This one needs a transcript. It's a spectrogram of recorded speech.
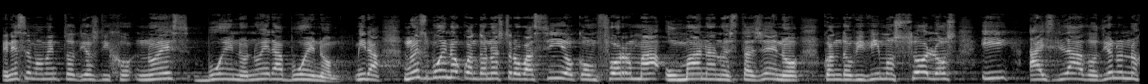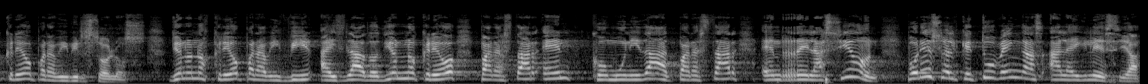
en ese momento Dios dijo, no es bueno, no era bueno. Mira, no es bueno cuando nuestro vacío con forma humana no está lleno, cuando vivimos solos y aislados. Dios no nos creó para vivir solos. Dios no nos creó para vivir aislados. Dios nos creó para estar en comunidad, para estar en relación. Por eso el que tú vengas a la iglesia,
